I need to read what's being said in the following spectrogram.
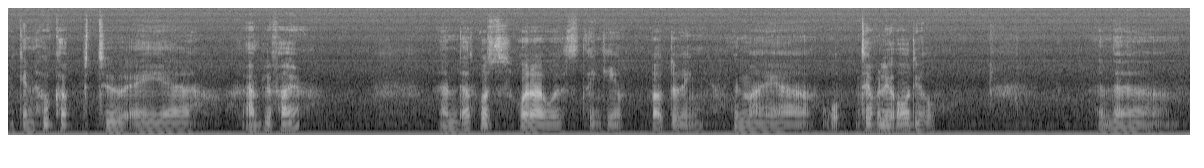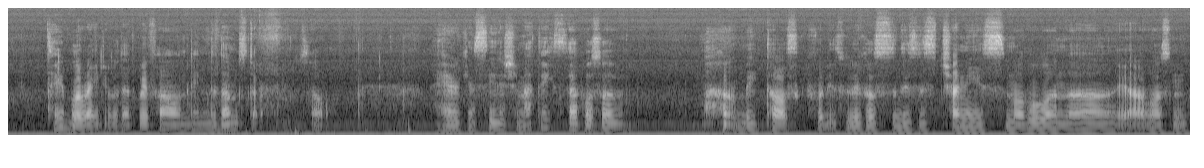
you can hook up to a uh, amplifier and that was what I was thinking about doing with my uh, Tivoli audio the table radio that we found in the dumpster. So here you can see the schematics. That was a, big task for this because this is Chinese model and uh, yeah, it wasn't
